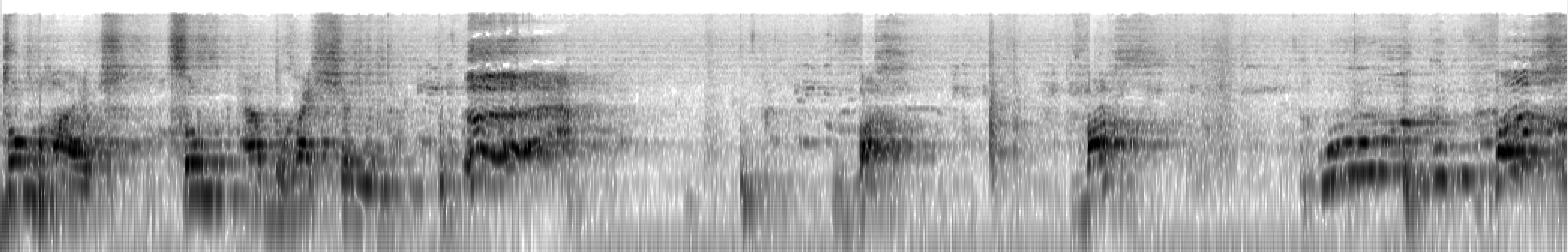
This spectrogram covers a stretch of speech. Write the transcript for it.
Dummheit zum Erbrechen. Wach, wach, wach,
